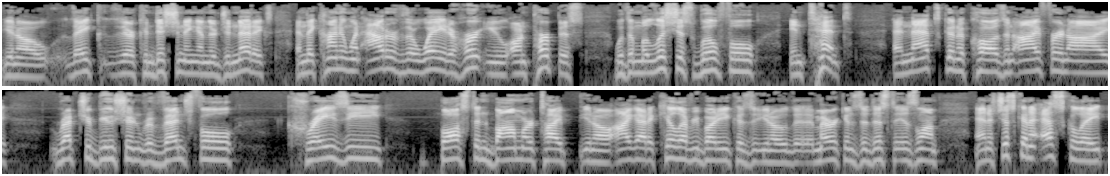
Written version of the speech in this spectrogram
you know they their conditioning and their genetics and they kind of went out of their way to hurt you on purpose with a malicious willful intent and that's going to cause an eye for an eye retribution revengeful crazy Boston bomber type, you know, I got to kill everybody because, you know, the Americans did this to Islam. And it's just going to escalate.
